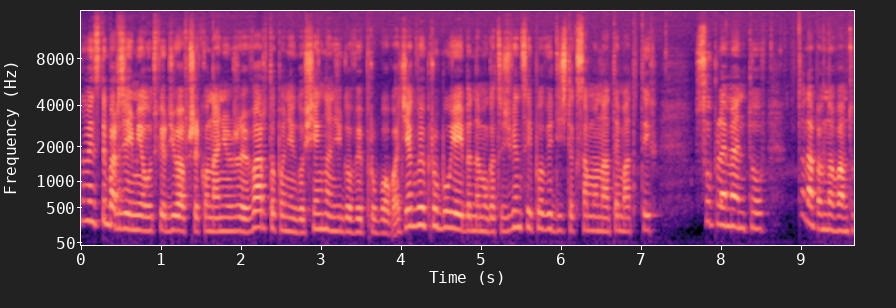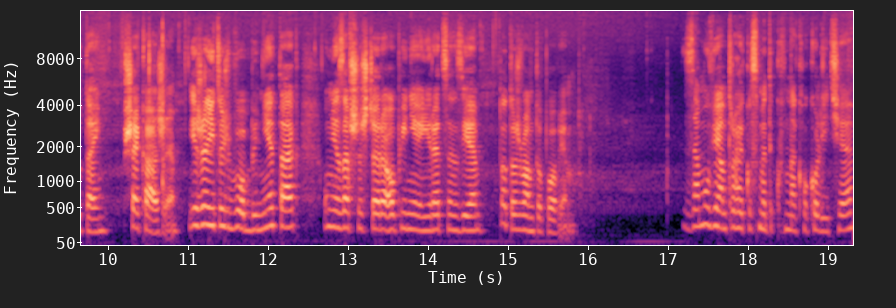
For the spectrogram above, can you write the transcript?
No więc tym bardziej mnie utwierdziła w przekonaniu, że warto po niego sięgnąć i go wypróbować. Jak wypróbuję i będę mogła coś więcej powiedzieć tak samo na temat tych suplementów, to na pewno Wam tutaj przekażę. Jeżeli coś byłoby nie tak, u mnie zawsze szczere opinie i recenzje, to też Wam to powiem. Zamówiłam trochę kosmetyków na kokolicie,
